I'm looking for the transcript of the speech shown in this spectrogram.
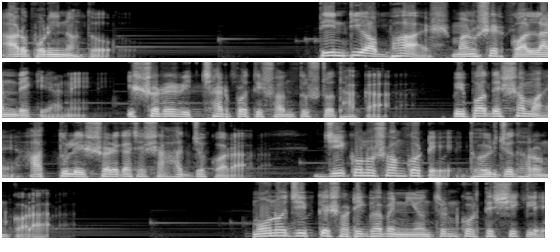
আরও পরিণত। তিনটি অভ্যাস মানুষের কল্যাণ ডেকে আনে, ঈশ্বরের ইচ্ছার প্রতি সন্তুষ্ট থাকা, বিপদের সময় হাত তুলে ঈশ্বরের কাছে সাহায্য করা, যে কোনো সংকটে ধৈর্য ধারণ করা। মনোজীবকে সঠিকভাবে নিয়ন্ত্রণ করতে শিখলে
